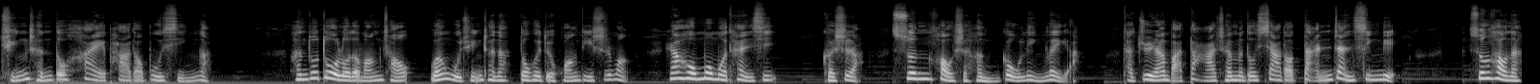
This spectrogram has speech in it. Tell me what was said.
群臣都害怕到不行啊！很多堕落的王朝。文武群臣呢都会对皇帝失望，然后默默叹息。可是啊，孙浩是很够另类啊，他居然把大臣们都吓到胆战心裂。孙浩呢，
